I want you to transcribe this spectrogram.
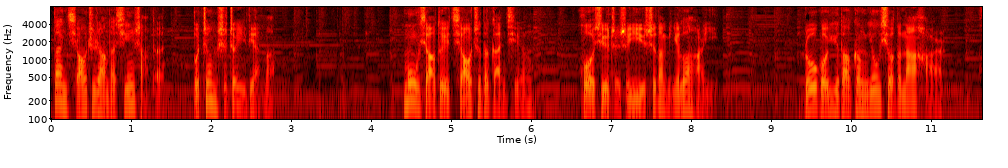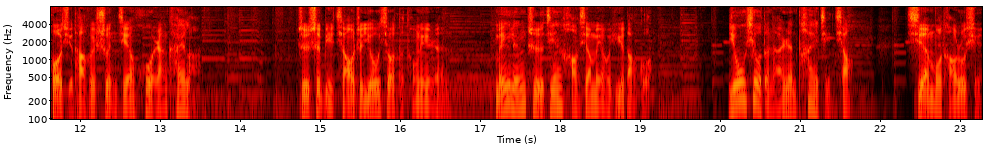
但乔治让他欣赏的，不正是这一点吗？穆小对乔治的感情，或许只是一时的迷乱而已。如果遇到更优秀的男孩，或许他会瞬间豁然开朗。只是比乔治优秀的同龄人，梅玲至今好像没有遇到过。优秀的男人太紧俏，羡慕陶如雪。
